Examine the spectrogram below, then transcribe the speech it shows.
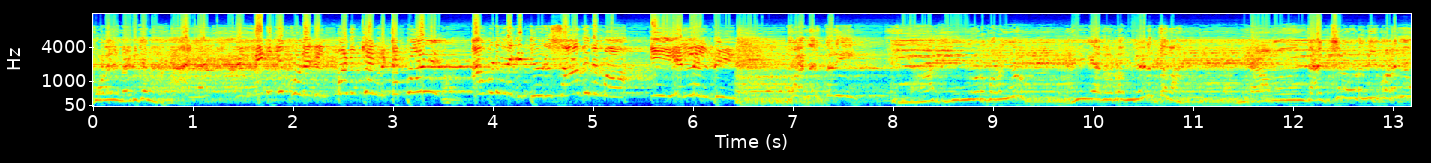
വിട്ടപ്പോൾ പഠിക്കാൻ കോളേജ് മേടിക്കണം അല്ല, മെഡിക്കൽ കോളേജിൽ പഠിക്കാൻ വിട്ടപ്പോൾ അവിടുന്ന് കിട്ടിയ ഒരു സാധനമാ ഈ എൽ എൽ ബി എന്നോട് പറഞ്ഞു നീ അതവിടെ എടുത്തതാണ് രണ്ടാമത് നിന്റെ അച്ഛനോട് നീ പറഞ്ഞു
